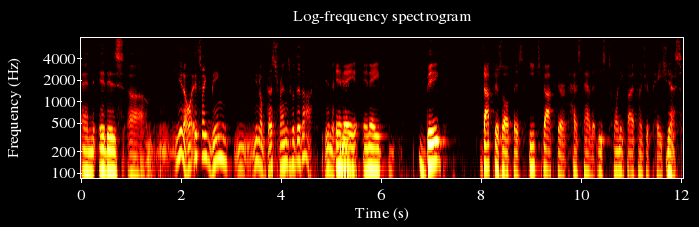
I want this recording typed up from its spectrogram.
And it is, um, you know, it's like being, you know, best friends with a doc. You know, In you- a in a big doctor's office, each doctor has to have at least 2,500 patients. yes,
